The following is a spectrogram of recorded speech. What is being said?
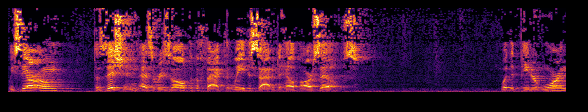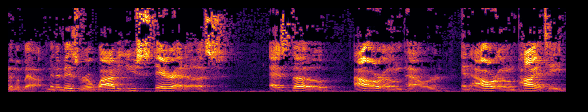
We see our own position as a result of the fact that we decided to help ourselves. What did Peter warn them about? Men of Israel, why do you stare at us as though our own power and our own piety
